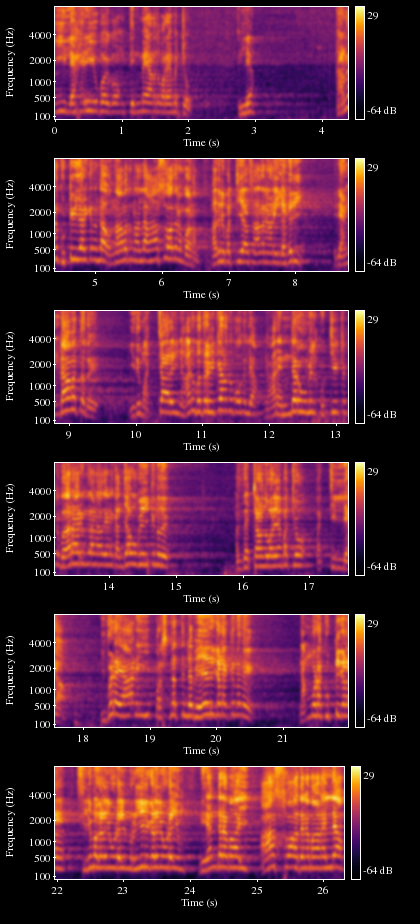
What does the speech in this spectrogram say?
ഈ ലഹരി ഉപയോഗം തിന്മയാണെന്ന് പറയാൻ പറ്റുമോ? ഇല്ല. കാരണം കുട്ടി വിചാരിക്കുന്നുണ്ടാ ഒന്നാമത് നല്ല ആസ്വാദനം വേണം. അതിന് പറ്റിയ സാധനമാണ് ഈ ലഹരി. രണ്ടാമത്തത് ഇത് മറ്റാരെയും ഞാൻ ഉപദ്രവിക്കാനൊന്നും പോകുന്നില്ല. ഞാൻ എന്റെ റൂമിൽ കുറ്റിയിട്ടിട്ട് വേറെ ആരും കാണാതെയാണ് കഞ്ചാവ് ഉപയോഗിക്കുന്നത്. അത് തെറ്റാണെന്ന് പറയാൻ പറ്റുമോ? പറ്റില്ല. ഇവിടെയാണ് ഈ പ്രശ്നത്തിന്റെ വേര് കിടക്കുന്നത്. നമ്മുടെ കുട്ടികളെ സിനിമകളിലൂടെയും റീലുകളിലൂടെയും നിരന്തരമായി ആസ്വാദനമാണെല്ലാം.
